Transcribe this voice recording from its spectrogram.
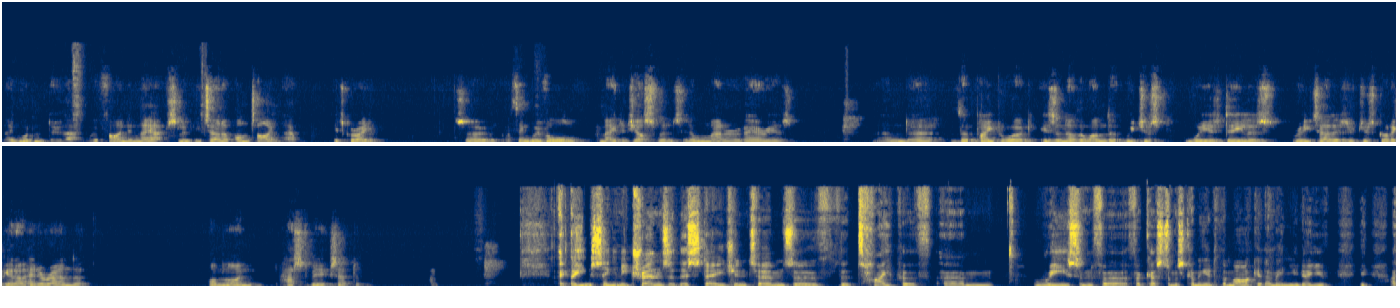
they wouldn't do that, we're finding they absolutely turn up on time now. It's great. So I think we've all made adjustments in all manner of areas. And uh, the paperwork is another one that we just, we as dealers, retailers, have just got to get our head around that online has to be acceptable. Are you seeing any trends at this stage in terms of the type of um, reason for, for customers coming into the market? I mean, you know, you, I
